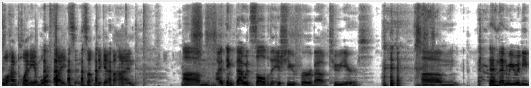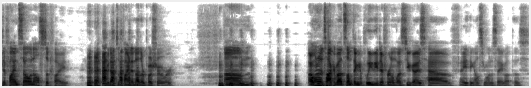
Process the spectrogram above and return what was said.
we'll have plenty of more fights and something to get behind. Um, I think that would solve the issue for about two years. Um, and then we would need to find someone else to fight. We'd have to find another pushover. Um, I want to talk about something completely different unless you guys have anything else you want to say about this.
